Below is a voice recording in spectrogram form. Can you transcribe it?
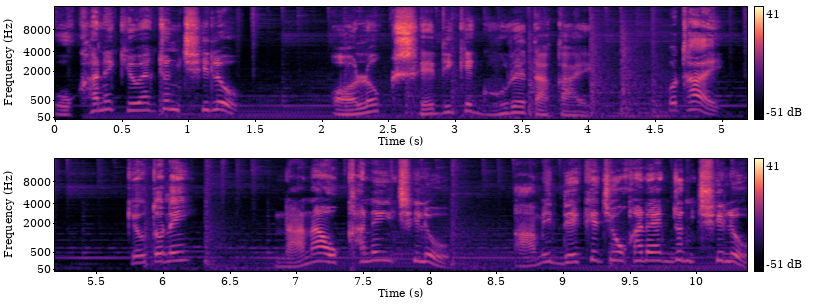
ওখানে কেউ একজন ছিল। অলোক সেদিকে ঘুরে তাকায়। কোথায়? কেউ তো নেই। না না ওখানেই ছিল। আমি দেখেছি ওখানে একজন ছিল।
